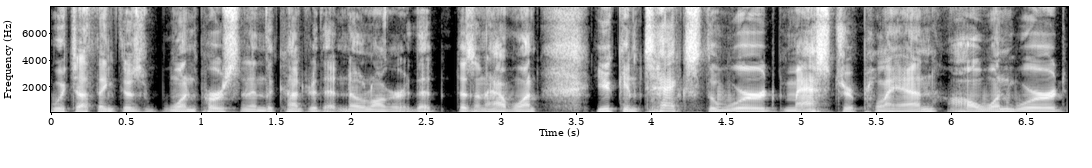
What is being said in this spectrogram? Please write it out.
which I think there's one person in the country that no longer that doesn't have one. You can text the word master plan, all one word,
